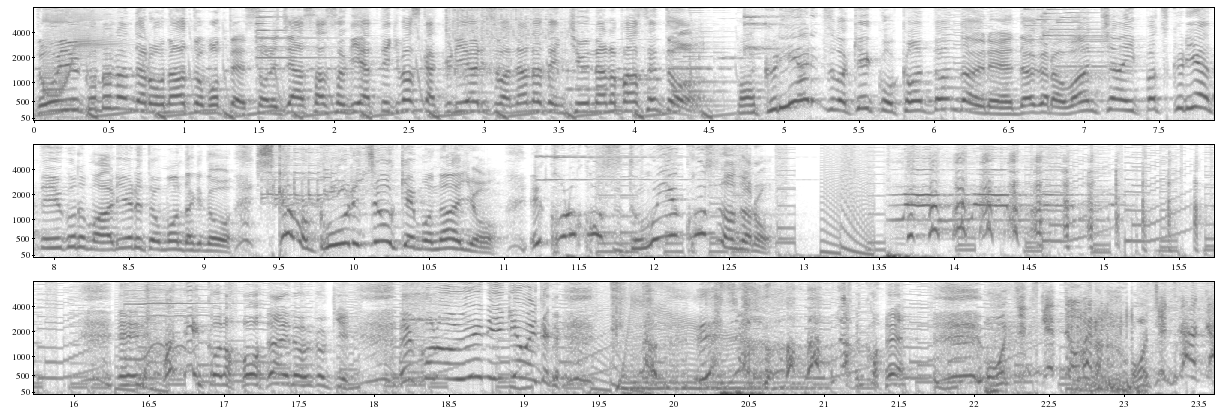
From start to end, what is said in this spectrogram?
どういうことなんだろうなと思って。それじゃあ早速やっていきますか。クリア率は7.97%まあクリア率は結構簡単だよね。だからワンチャン一発クリアっていうこともありえると思うんだけどしかもゴール条件もないよ。えこのコースどういうコースなんだろう？えなんでこの砲台の動き？えこの上に行けばいいんだけど。くそえちょなんだこれ。落ち着けってお前ら。落ち着かんか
